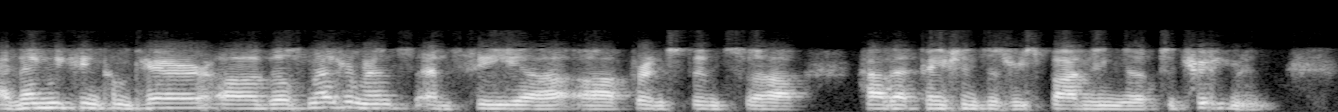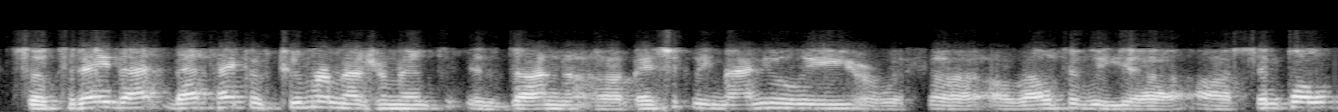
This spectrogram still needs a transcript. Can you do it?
And then we can compare uh, those measurements and see, uh, uh for instance, uh, how that patient is responding uh, to treatment. So today, that, that type of tumor measurement is done basically manually or with a relatively simple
